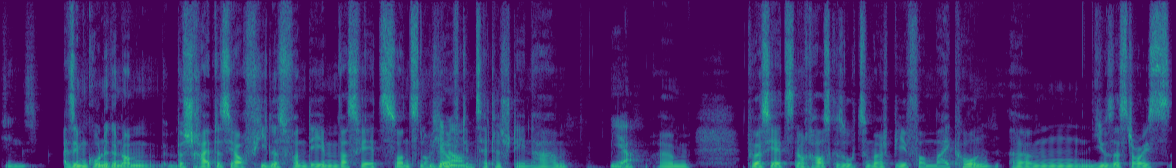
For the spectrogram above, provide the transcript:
Ja. Also im Grunde genommen beschreibt es ja auch vieles von dem, was wir jetzt sonst noch hier genau. auf dem Zettel stehen haben. Ja. Ähm, du hast ja jetzt noch rausgesucht, zum Beispiel vom MyCone, ähm, User Stories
